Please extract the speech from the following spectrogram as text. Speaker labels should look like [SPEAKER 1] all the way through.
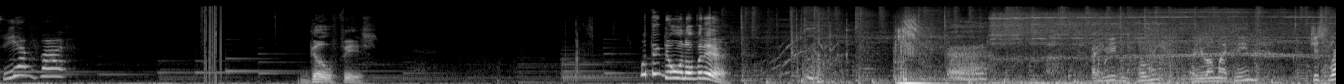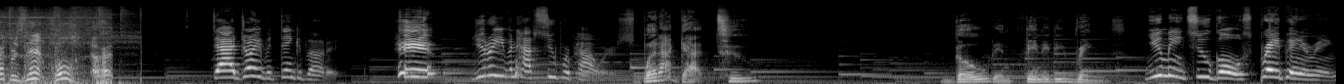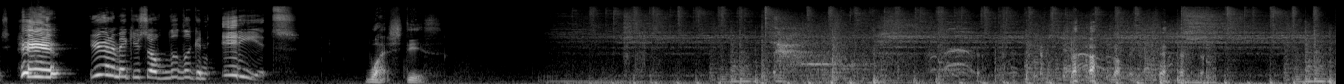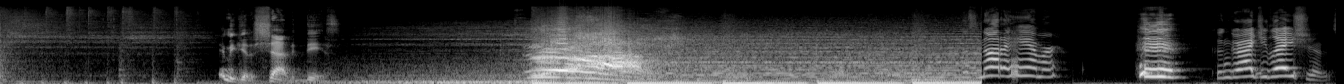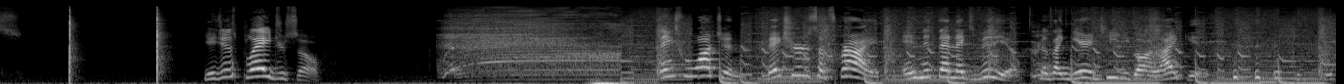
[SPEAKER 1] Do you have a five?
[SPEAKER 2] Go fish. What they doing over there?
[SPEAKER 3] Are you even pulling? Are you on my team? Just represent, pull.
[SPEAKER 1] Dad, don't even think about it.
[SPEAKER 2] Hand.
[SPEAKER 1] You don't even have superpowers.
[SPEAKER 2] But I got two gold infinity rings.
[SPEAKER 1] You mean two gold spray painted rings.
[SPEAKER 2] Hand.
[SPEAKER 1] You're gonna make yourself look like an idiot.
[SPEAKER 2] Watch this. Let me get a shot at this.
[SPEAKER 1] That's not a hammer. Congratulations. You just played yourself. Thanks for watching. Make sure to subscribe and hit that next video because I guarantee you're gonna like it.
